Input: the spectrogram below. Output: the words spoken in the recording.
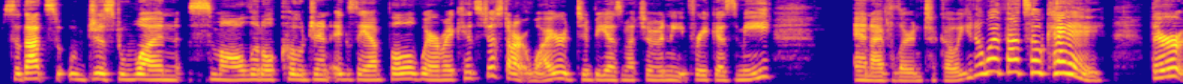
So that's just one small little cogent example where my kids just aren't wired to be as much of a neat freak as me. And I've learned to go, you know what, that's okay. Their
